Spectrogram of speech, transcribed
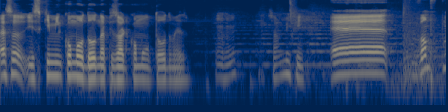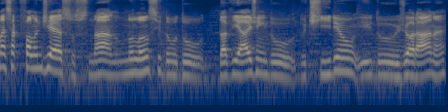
essa, isso que me incomodou no episódio como um todo mesmo. Só, enfim. É, vamos começar falando de Essos, na, no lance do, do- da viagem do, do Tyrion e do Jorah, né?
